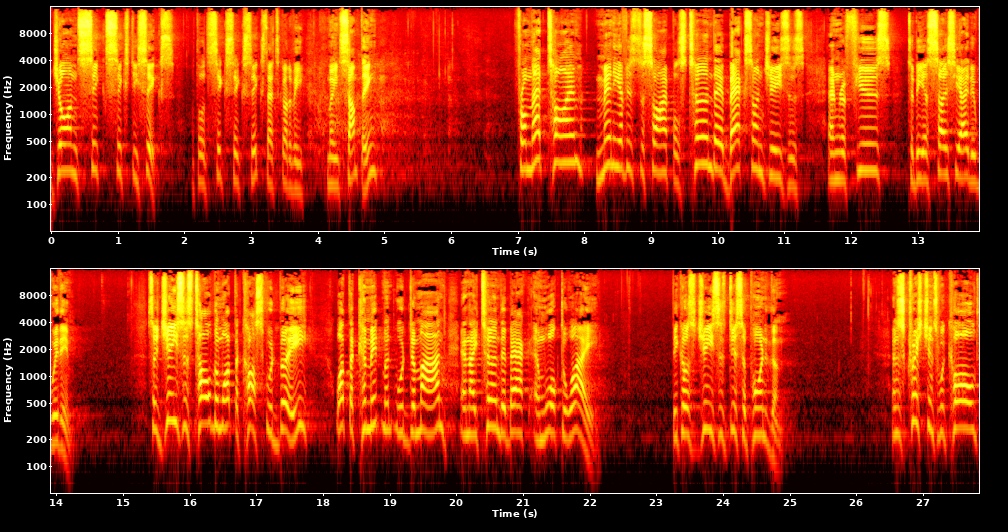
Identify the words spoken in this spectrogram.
John 6 66. I thought 666, that's got to be mean something. From that time, many of his disciples turned their backs on Jesus and refused to be associated with him. So Jesus told them what the cost would be, what the commitment would demand, and they turned their back and walked away because Jesus disappointed them. And as Christians, we're called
